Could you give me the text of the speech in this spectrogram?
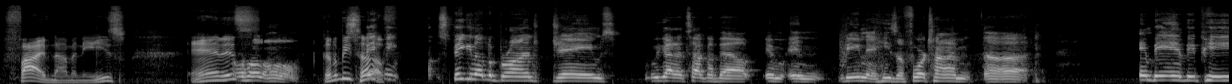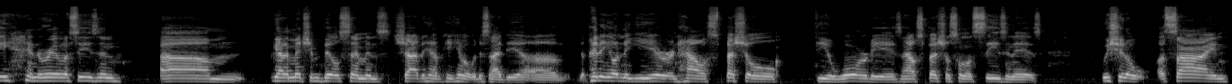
five nominees, and it's oh, hold on, hold on. gonna be speaking, tough. Speaking of LeBron James, we got to talk about in, in, being that he's a four-time uh, NBA MVP in the regular season. Um, got to mention Bill Simmons. Shout out to him. He came up with this idea of depending on the year and how special the award is and how special someone's season is, we should assign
